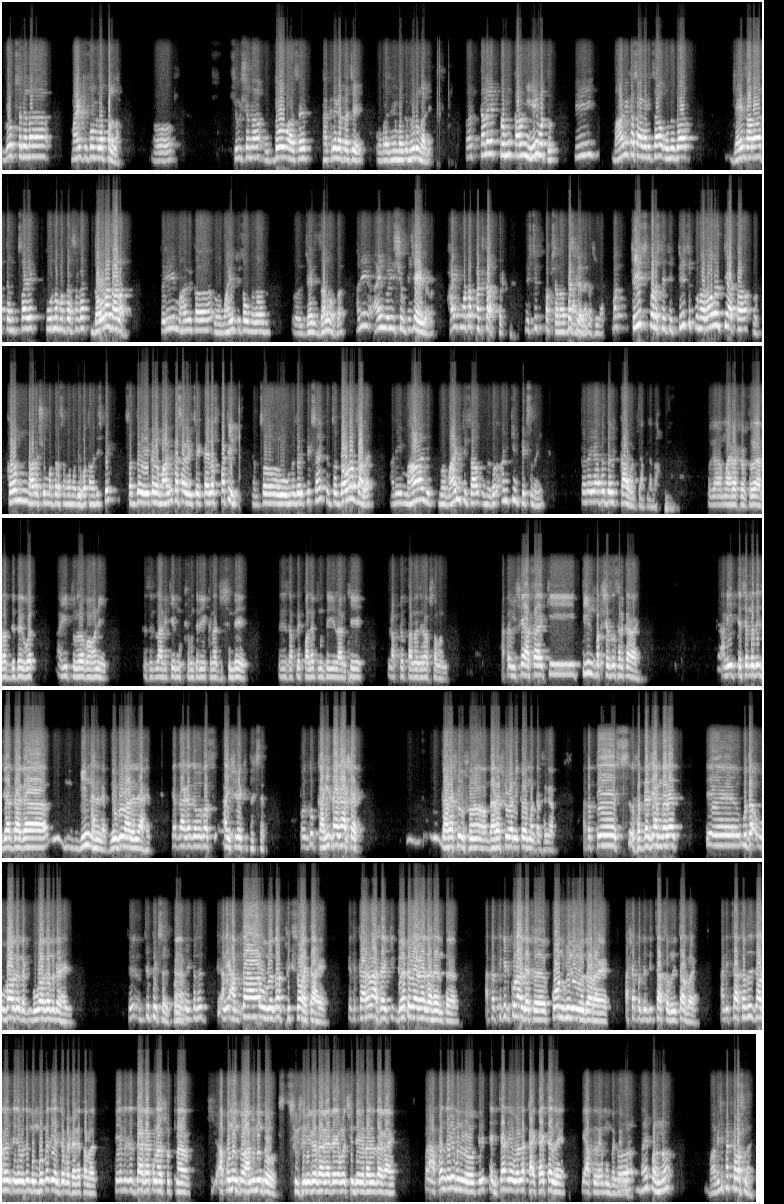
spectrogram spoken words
लोकसभेला माहितीचा उमेदवार पडला. अं, शिवसेना उद्धव बाळासाहेब ठाकरे गटाचे ओमराजे निंबाळकर निवडून आले. त्याला एक प्रमुख कारण हे होतं की महाविकास आघाडीचा उमेदवार जाहीर झाला त्यांचा एक पूर्ण मतदारसंघात दौरा झाला तरी महाविका महायुतीचा उमेदवार जाहीर झाला नव्हता आणि ऐनवेळी शेवटी जाहीर झाला. हा एक मोठा फटका निश्चित पक्षाला बसलेला आहे. मग तीच परिस्थिती तीच पुनरावृत्ती आता कळम धाराशिव मतदारसंघामध्ये होताना दिसते. सध्या इकडे महाविकास आघाडीचे कैलास पाटील यांचं उमेदवारी फिक्स आहे त्यांचा दौराच झालाय. आणि महायु महायुतीचा उमेदवार आणखीन फिक्स नाही. तर याबद्दल काय वाटते आपल्याला? बघा महाराष्ट्राचं आराध्य दैवत आई तुळजाभवानी तसेच लाडके मुख्यमंत्री एकनाथ शिंदे तसेच आपले पालकमंत्री लाडके डॉक्टर तानाजीराव सावंत आता विषय असा आहे की तीन पक्षाचं सरकार आहे. आणि त्याच्यामध्ये ज्या जागा बिन झालेल्या आहेत निवडून आलेल्या आहेत त्या जागा जवळपास ऐंशी टक्के फिक्स आहेत. परंतु काही जागा अशा आहेत धाराशिव धाराशिव आणि इकडे मतदारसंघात. आता ते स- सध्या जे आमदार आहेत ते उदा उभाग गट विभागामध्ये आहेत. ते ते फिक्स आहे पण. आता इकडे आणि आमचा उमेदवार फिक्स व्हायचा आहे. त्याचं कारण असं आहे की गट वेगळा झाल्यानंतर आता तिकीट कोणाला द्यायचं? कोण विन उमेदवार आहे? अशा पद्धतीची चाचणी चालू आहे. आणि चाचणी चालू आहे त्याच्यामध्ये मुंबईमध्ये यांच्या बैठका चालू आहेत. त्याच्यामध्ये जागा कोणाला सुटणार? आपण म्हणतो आम्ही म्हणतो शिवसेनेकडे जागा आहे त्याच्यामुळे शिंदे गटाची जागा आहे. पण आपण जरी म्हणलो तरी त्यांच्या लेवलला काय काय चाललंय ते आपल्याला मुंबईला नाही पण मागाची फटका बसलाय.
